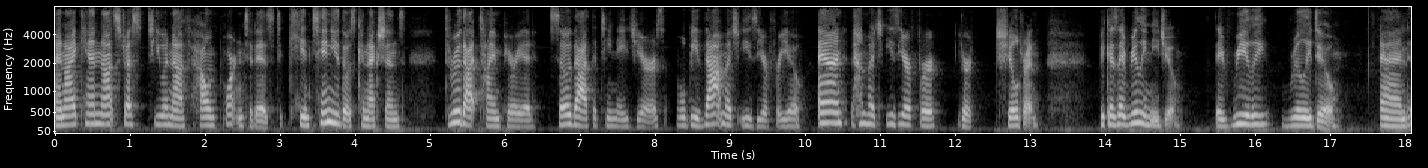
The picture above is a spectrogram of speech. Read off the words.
And I cannot stress to you enough how important it is to continue those connections through that time period so that the teenage years will be that much easier for you and that much easier for your children because they really need you. They really, really do. And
